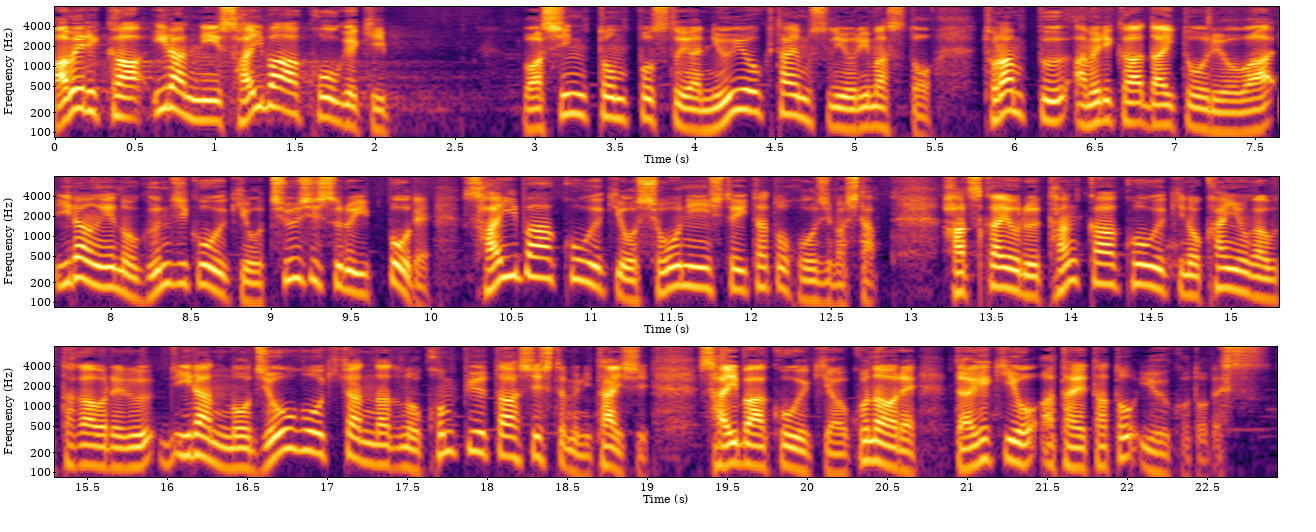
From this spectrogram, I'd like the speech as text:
アメリカ、イランにサイバー攻撃。ワシントン・ポストやニューヨーク・タイムズによりますとトランプアメリカ大統領はイランへの軍事攻撃を中止する一方でサイバー攻撃を承認していたと報じました。20日夜タンカー攻撃の関与が疑われるイランの情報機関などのコンピューターシステムに対しサイバー攻撃が行われ打撃を与えたということです。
